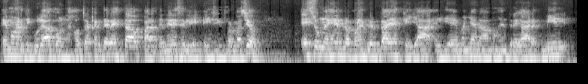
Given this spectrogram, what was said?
hemos articulado con las otras carteras de Estado para tener esa, información. Es un ejemplo, por ejemplo, en playas que ya el día de mañana vamos a entregar mil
